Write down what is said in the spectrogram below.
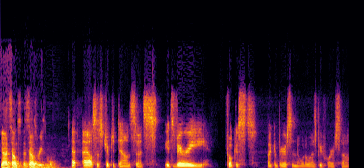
Yeah, that sounds that sounds reasonable. I I also stripped it down so it's it's very focused by comparison to what it was before. So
